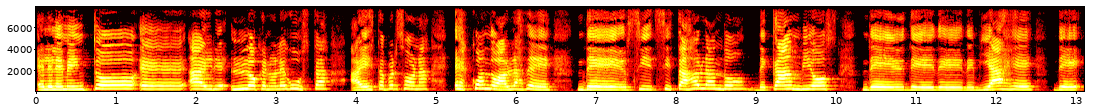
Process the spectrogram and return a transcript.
el elemento eh, aire, lo que no le gusta a esta persona es cuando hablas de, de si, estás hablando de cambios, de, de, de, viaje, de...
